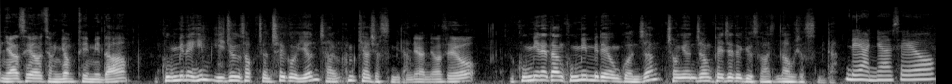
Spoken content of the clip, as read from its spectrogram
안녕하세요. 장경태입니다. 국민의힘 이준석 전 최고위원 함께 하셨습니다. 네, 안녕하세요. 국민의당 국민미래연구원장 정현정 배재대 교수 나오셨습니다. 네, 안녕하세요.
